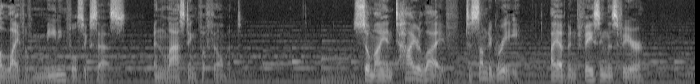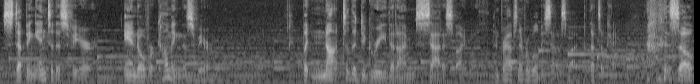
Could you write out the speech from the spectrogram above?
a life of meaningful success and lasting fulfillment. So, my entire life, to some degree, I have been facing this fear, stepping into this fear, and overcoming this fear. But not to the degree that I'm satisfied with, and perhaps never will be satisfied, but that's okay. so,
